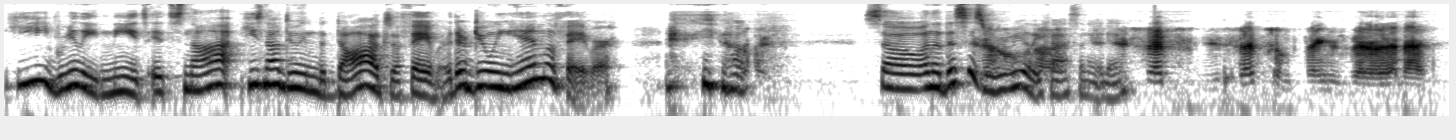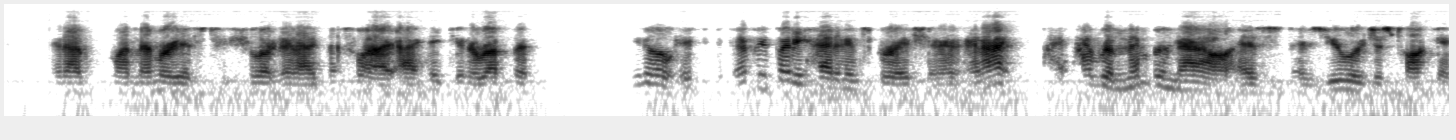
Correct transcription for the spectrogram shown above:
he really needs, it's not, he's not doing the dogs a favor. They're doing him a favor. you know? So, and this is you know, really uh, fascinating. You said you said some things there, and I and I, my memory is too short, and I, that's why I, I hate to interrupt. But you know, if, if everybody had an inspiration, and, and I, I I remember now as as you were just talking,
